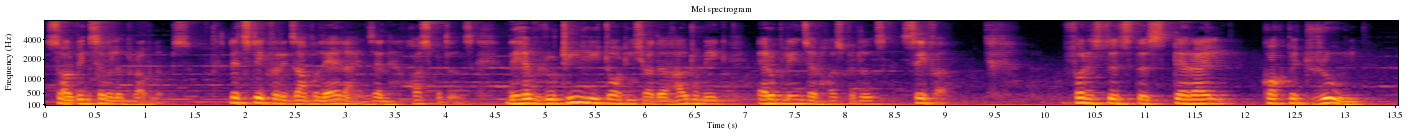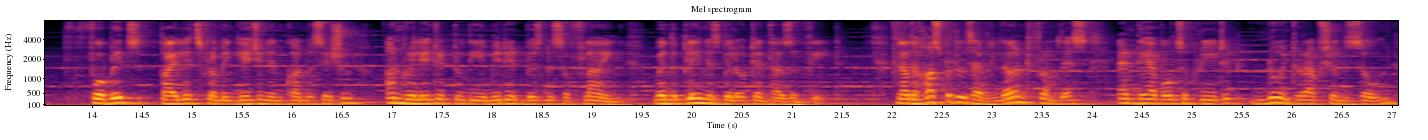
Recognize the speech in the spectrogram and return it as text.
solving similar problems. Let's take, for example, airlines and hospitals. They have routinely taught each other how to make aeroplanes and hospitals safer. For instance, the sterile cockpit rule forbids pilots from engaging in conversation unrelated to the immediate business of flying when the plane is below 10,000 feet. Now, the hospitals have learned from this and they have also created no interruption zone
